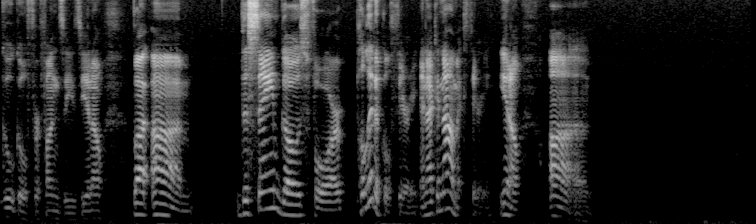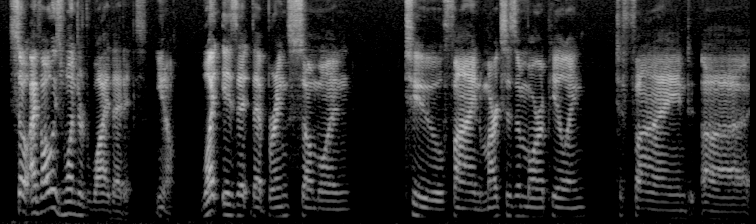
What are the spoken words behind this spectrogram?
Google for funsies, you know. But um, the same goes for political theory and economic theory. You know, um, so I've always wondered why that is you know, what is it that brings someone to find Marxism more appealing, to find uh,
